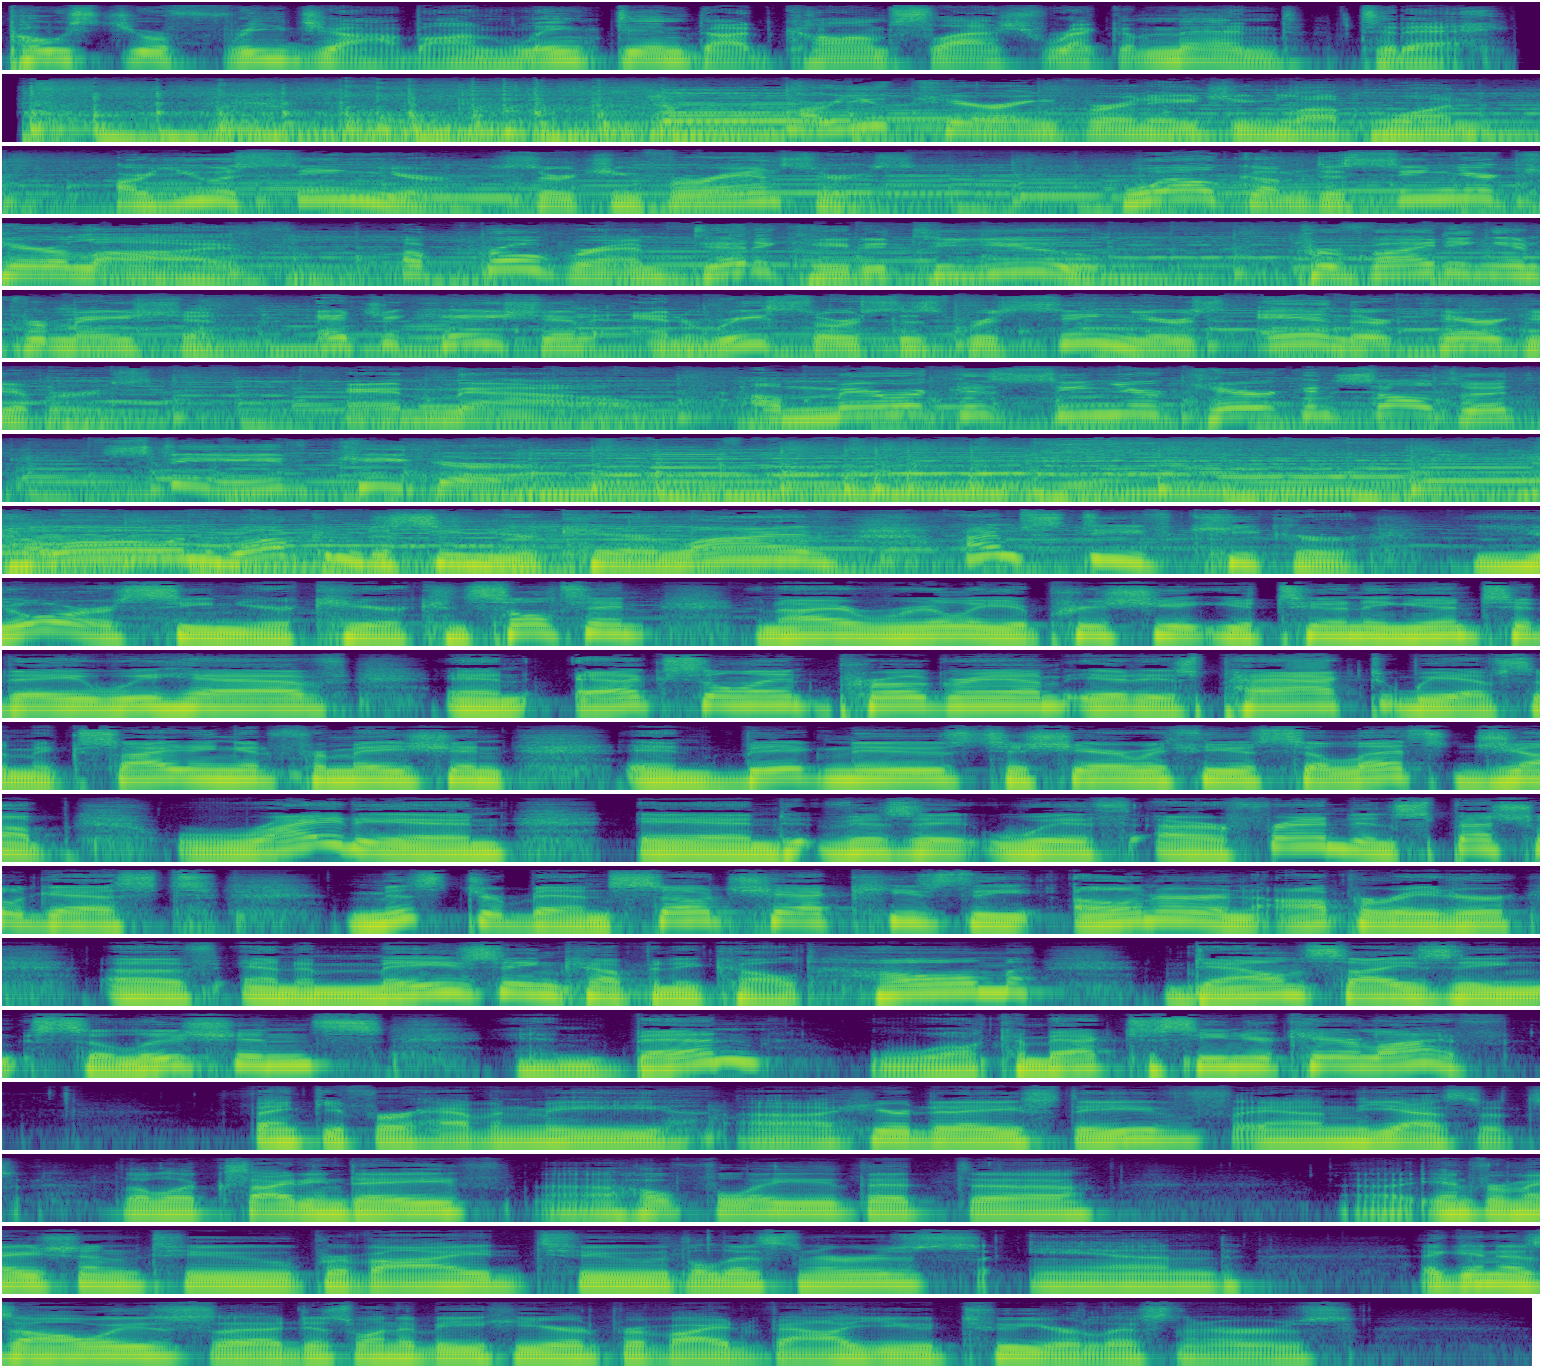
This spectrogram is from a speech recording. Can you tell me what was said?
Post your free job on linkedin.com slash recommend today. Are you caring for an aging loved one? Are you a senior searching for answers? Welcome to Senior Care Live, a program dedicated to you, providing information, education, and resources for seniors and their caregivers. And now, America's senior care consultant, Steve Keeker. Hello and welcome to Senior Care Live. I'm Steve Keeker, your senior care consultant, and I really appreciate you tuning in today. We have an excellent program. It is packed. We have some exciting information and big news to share with you. So let's jump right in and visit with our friend and special guest, Mr. Ben Socek. He's the owner and operator of an amazing company called Home Downsizing Solutions. And Ben, Welcome back to Senior Care Live. Thank you for having me uh, here today, Steve. And yes, it's a little exciting day. Uh, hopefully, that uh, uh information to provide to the listeners. And again, as always, uh, just want to be here and provide value to your listeners.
